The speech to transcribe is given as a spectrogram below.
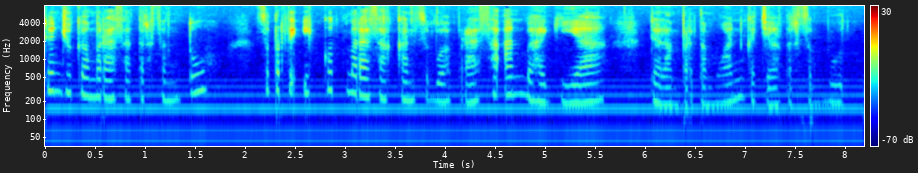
dan juga merasa tersentuh seperti ikut merasakan sebuah perasaan bahagia dalam pertemuan kecil tersebut.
